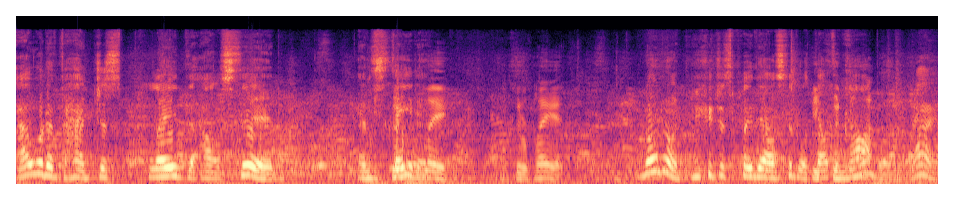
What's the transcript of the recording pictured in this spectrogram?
I would have had just played the Al Cid and stayed Couldn't play. it. He couldn't play it. No, no, you could just play the Al Cid He without the could not. combo. Why?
